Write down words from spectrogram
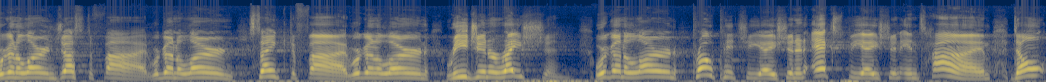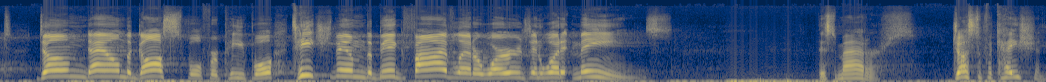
We're going to learn justified. We're going to learn sanctified. We're going to learn regeneration. We're going to learn propitiation and expiation in time. Don't dumb down the gospel for people. Teach them the big five letter words and what it means. This matters. Justification.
